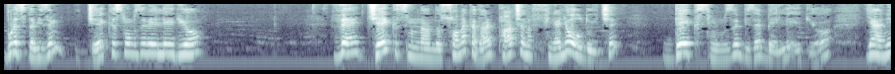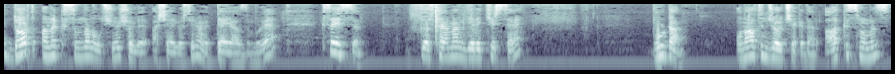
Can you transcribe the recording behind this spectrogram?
Burası da bizim C kısmımızı belli ediyor. Ve C kısmından da sona kadar parçanın finali olduğu için D kısmımızı bize belli ediyor. Yani 4 ana kısımdan oluşuyor. Şöyle aşağıya göstereyim. Evet D yazdım buraya. Kısacası göstermem gerekirse buradan 16. ölçüye kadar A kısmımız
